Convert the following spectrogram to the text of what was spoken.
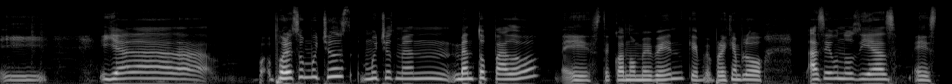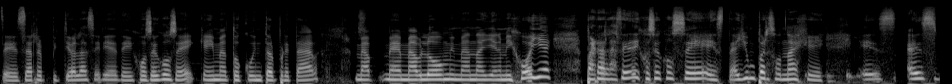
Y, y ya, por eso muchos, muchos me han, me han topado, este, cuando me ven, que por ejemplo, hace unos días, este, se repitió la serie de José José, que ahí me tocó interpretar, me, ha- me, me habló mi manager, me dijo, oye, para la serie de José José, este, hay un personaje, es, es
